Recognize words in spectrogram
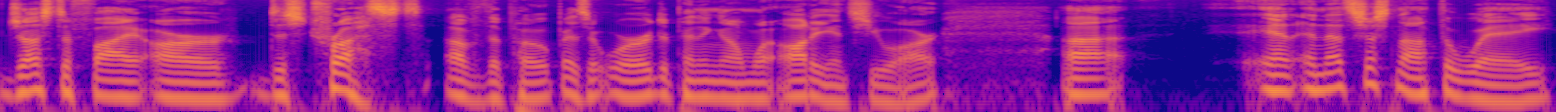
justify our distrust of the Pope, as it were, depending on what audience you are, uh, and and that's just not the way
